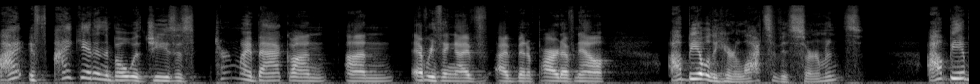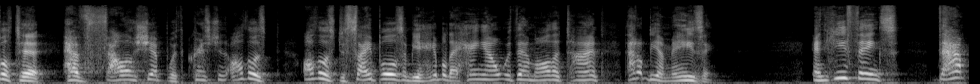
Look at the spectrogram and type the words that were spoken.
I, if I get in the boat with Jesus, turn my back on, on everything I've, I've been a part of now, I'll be able to hear lots of his sermons. I'll be able to have fellowship with Christians, all those, all those disciples, and be able to hang out with them all the time. That'll be amazing. And he thinks that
